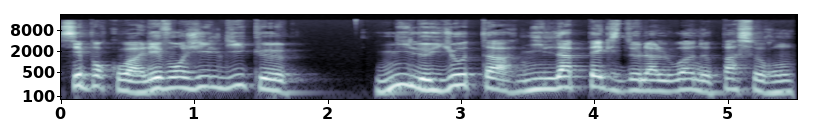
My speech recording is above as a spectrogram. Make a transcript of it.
C'est pourquoi l'Évangile dit que ni le iota ni l'apex de la loi ne passeront,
